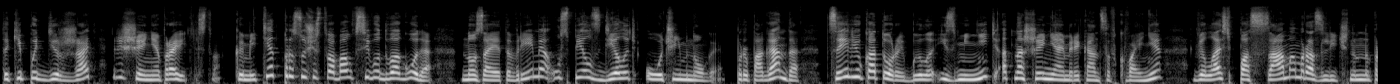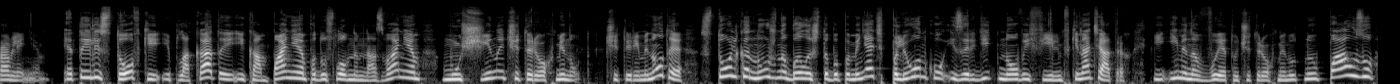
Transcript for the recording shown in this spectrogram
таки поддержать решение правительства. Комитет просуществовал всего два года, но за это время успел сделать очень многое. Пропаганда, целью которой было изменить отношение американцев к войне, велась по самым различным направлениям. Это и листовки, и плакаты, и кампания под условным названием «Мужчины четырех минут». Четыре минуты столько нужно было, чтобы поменять пленку и зарядить новый фильм в кинотеатрах. И именно в эту четырехминутную паузу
